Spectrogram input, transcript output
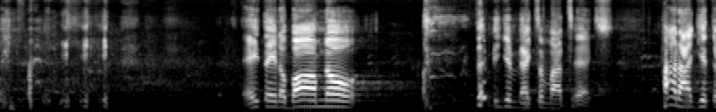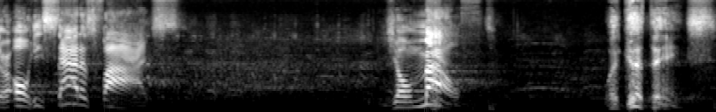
Ain't they the bomb? No. Let me get back to my text. How did I get there? Oh, he satisfies your mouth with good things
